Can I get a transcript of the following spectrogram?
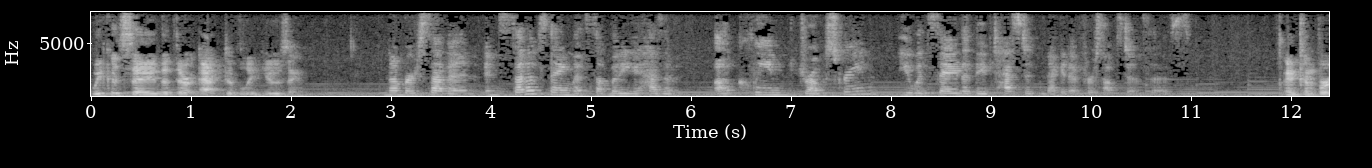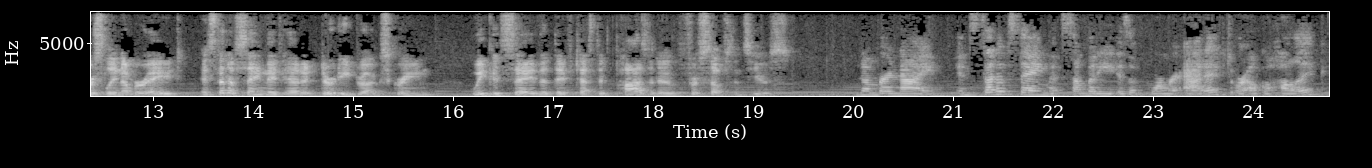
we could say that they're actively using. Number seven, instead of saying that somebody has a, a clean drug screen, you would say that they've tested negative for substances. And conversely, number eight, instead of saying they've had a dirty drug screen, we could say that they've tested positive for substance use. Number nine, instead of saying that somebody is a former addict or alcoholic,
